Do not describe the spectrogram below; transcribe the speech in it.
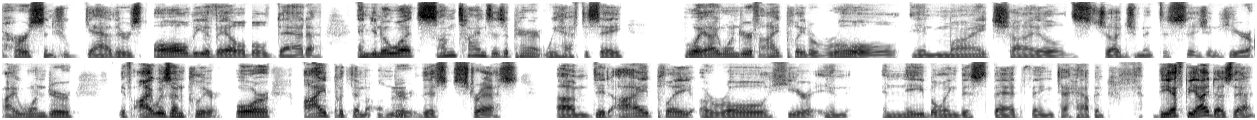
person who gathers all the available data. And you know what? Sometimes as a parent, we have to say, boy, I wonder if I played a role in my child's judgment decision here. I wonder if I was unclear or I put them under mm. this stress. Um, did I play a role here in enabling this bad thing to happen? The FBI does that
